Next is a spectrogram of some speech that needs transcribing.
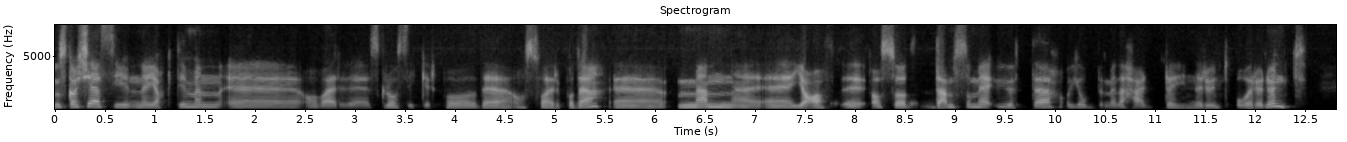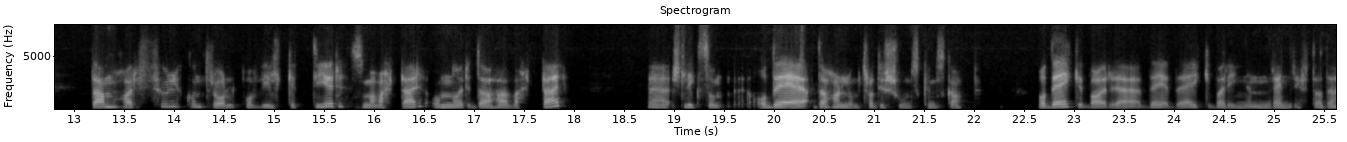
Nå skal ikke jeg si nøyaktig, men eh, å være skråsikker på det og svare på det. Eh, men eh, ja, eh, altså dem som er ute og jobber med det her døgnet rundt, året rundt, de har full kontroll på hvilket dyr som har vært der, og når det har vært der. Eh, som, og det, det, handler om tradisjonskunnskap. Og det er ikke bare, det, det er ikke bare innen reindrifta, det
